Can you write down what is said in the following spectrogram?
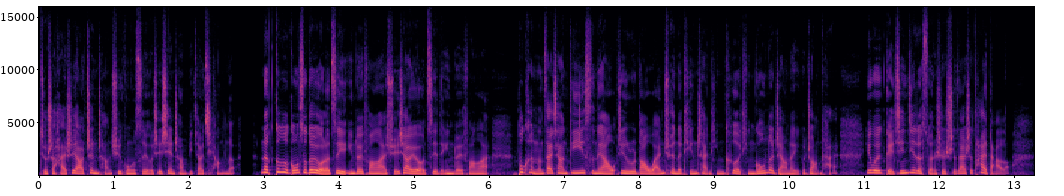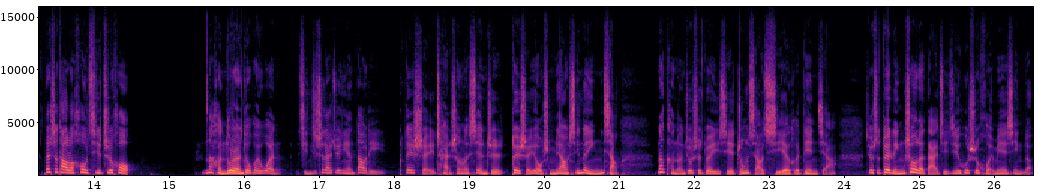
就是还是要正常去公司，有些现场比较强的。那各个公司都有了自己应对方案，学校也有自己的应对方案，不可能再像第一次那样进入到完全的停产、停课、停工的这样的一个状态，因为给经济的损失实在是太大了。但是到了后期之后，那很多人都会问：紧急事态宣言到底对谁产生了限制？对谁有什么样新的影响？那可能就是对一些中小企业和店家。就是对零售的打击几乎是毁灭性的，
